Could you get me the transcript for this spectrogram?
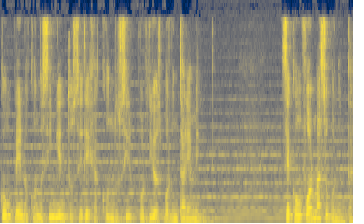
Con pleno conocimiento se deja conducir por Dios voluntariamente. Se conforma a su voluntad.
